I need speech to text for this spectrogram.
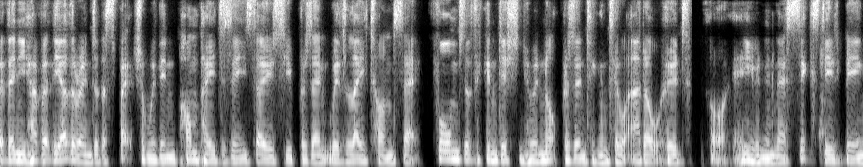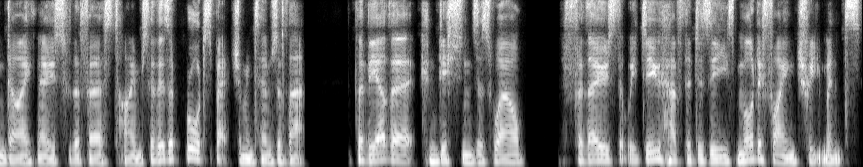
But then you have at the other end of the spectrum within Pompe disease, those who present with late onset forms of the condition who are not presenting until adulthood or even in their 60s being diagnosed for the first time. So there's a broad spectrum in terms of that. For the other conditions as well, for those that we do have the disease modifying treatments,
